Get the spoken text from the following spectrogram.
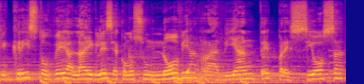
que Cristo ve a la iglesia como su novia radiante, preciosa,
